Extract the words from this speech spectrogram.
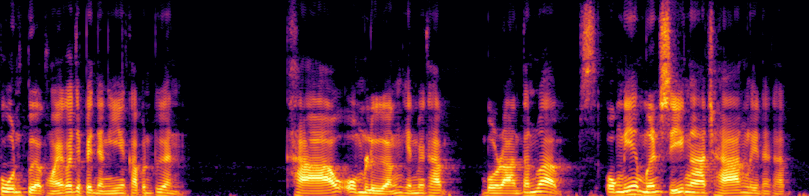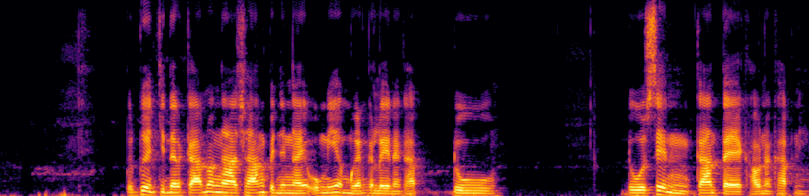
ปูนเปลือกหอยก็จะเป็นอย่างนี้ครับเพื่อนๆขาวอมเหลืองเห็นไหมครับ โบราณท่านว่าองค์นี้เหมือนสีงาช้างเลยนะครับ เพื่อนๆจินตนาการว่างาช้างเป็นยังไงองค์นี้เหมือนกันเลยนะครับ ดู ดูเส้นการแตกเขานะครับนี่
